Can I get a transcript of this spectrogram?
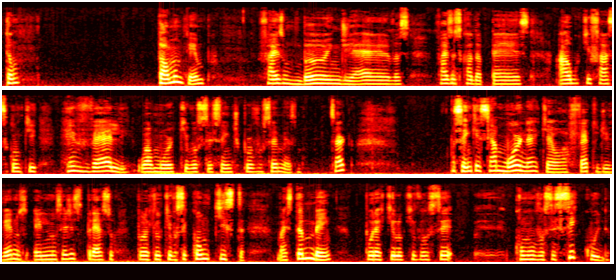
Então, toma um tempo, faz um banho de ervas, faz um escaldapés, algo que faça com que revele o amor que você sente por você mesmo, certo? Sem que esse amor, né, que é o afeto de Vênus, ele não seja expresso por aquilo que você conquista, mas também por aquilo que você como você se cuida,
